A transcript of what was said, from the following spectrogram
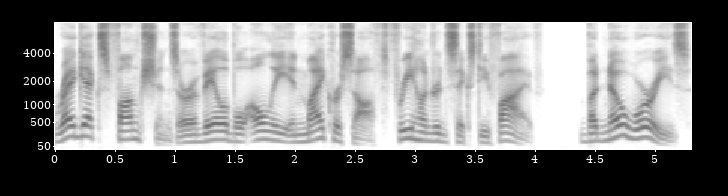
Regex functions are available only in Microsoft 365. But no worries,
